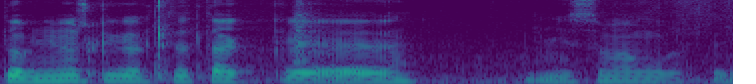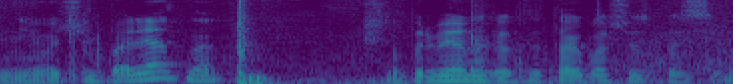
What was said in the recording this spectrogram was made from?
То, немножко как-то так, э, не самому как-то не очень понятно, но примерно как-то так. Большое спасибо.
